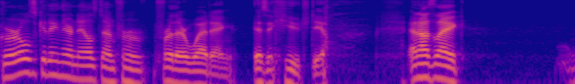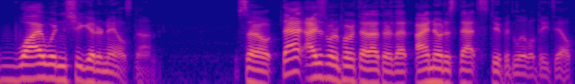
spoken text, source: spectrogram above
girls getting their nails done for for their wedding is a huge deal. And I was like, why wouldn't she get her nails done? So that I just want to put that out there that I noticed that stupid little detail.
